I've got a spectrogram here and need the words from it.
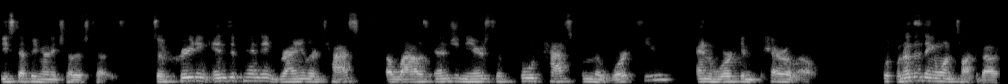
be stepping on each other's toes. So creating independent granular tasks allows engineers to pull tasks from the work queue and work in parallel. So another thing I want to talk about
